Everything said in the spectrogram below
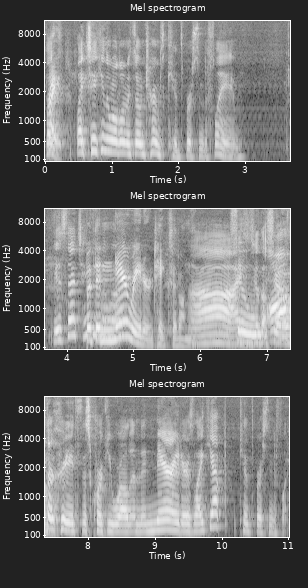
Like, Right. Like taking the world on its own terms, kids burst into flame. Is that but the narrator takes it on the Ah, so, so the author creates this quirky world, and the narrator's like, "Yep, kids burst into flame."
